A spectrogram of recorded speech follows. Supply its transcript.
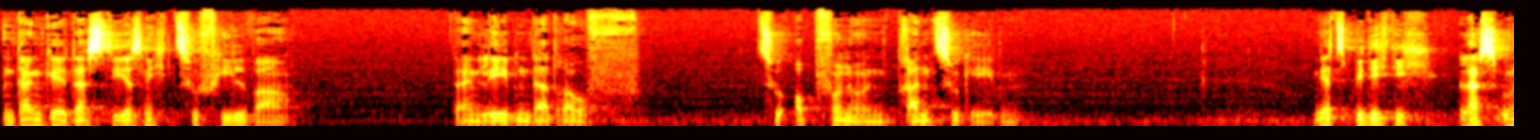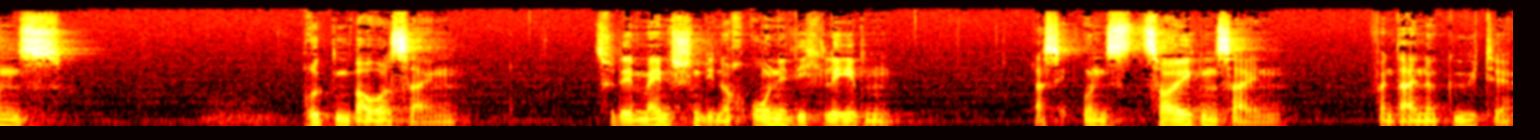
Und danke, dass dir es nicht zu viel war, dein Leben darauf zu opfern und dran zu geben. Und jetzt bitte ich dich, lass uns Brückenbauer sein zu den Menschen, die noch ohne dich leben. Lass uns Zeugen sein von deiner Güte.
